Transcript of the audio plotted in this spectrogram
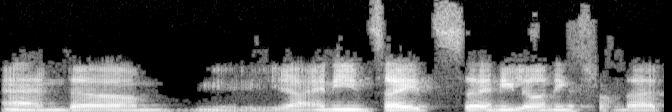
And um, yeah, any insights, any learnings from that?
